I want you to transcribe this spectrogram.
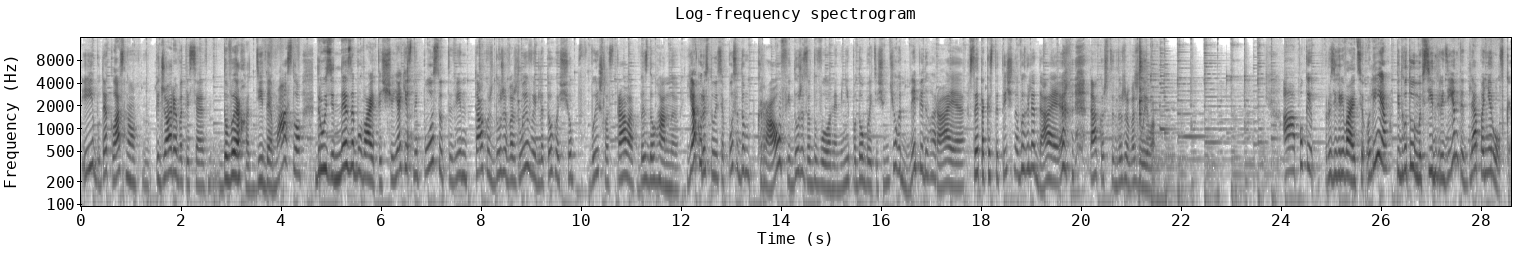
і буде класно піджарюватися до верха, дійде масло. Друзі, не забувайте, що якісний посуд він також дуже важливий для того, щоб вийшла страва бездоганною. Я користуюся посудом Крауф і дуже задоволена. Мені подобається, що нічого не підгорає, все так естетично виглядає. Також це дуже важливо. А поки розігрівається олія, підготуємо всі інгредієнти для паніровки.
